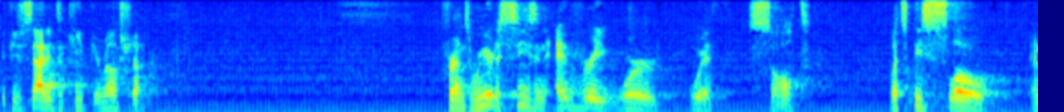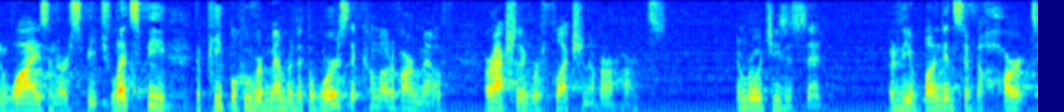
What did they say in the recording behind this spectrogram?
if you decided to keep your mouth shut? Friends, we are to season every word with salt. Let's be slow and wise in our speech. Let's be the people who remember that the words that come out of our mouth are actually a reflection of our hearts. Remember what Jesus said? Out of the abundance of the heart,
